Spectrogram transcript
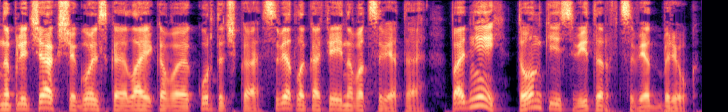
На плечах щегольская лайковая курточка светло-кофейного цвета. Под ней тонкий свитер в цвет брюк.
